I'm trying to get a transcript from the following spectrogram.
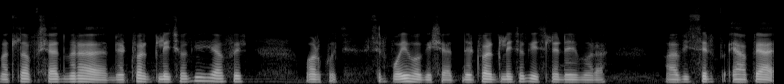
मतलब शायद मेरा नेटवर्क ग्लिच होगी या फिर और कुछ। सिर्फ़ वही होगी शायद। नेटवर्क ग्लिच होगी इसलिए नहीं मारा। अभी सिर्फ़ यहाँ पे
